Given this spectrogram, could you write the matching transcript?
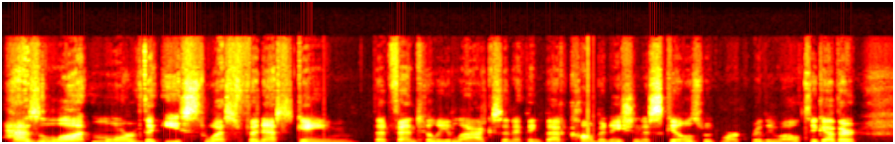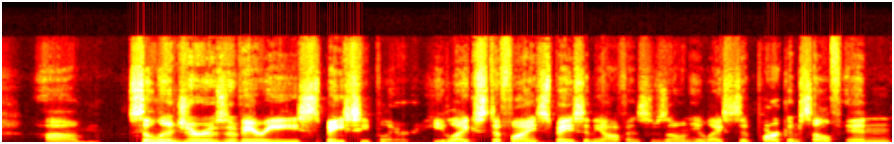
has a lot more of the east west finesse game that Fantilli lacks, and I think that combination of skills would work really well together. Um, Sillinger is a very spacey player. He likes to find space in the offensive zone. He likes to park himself in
